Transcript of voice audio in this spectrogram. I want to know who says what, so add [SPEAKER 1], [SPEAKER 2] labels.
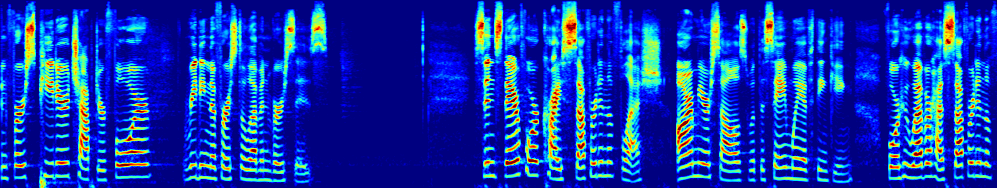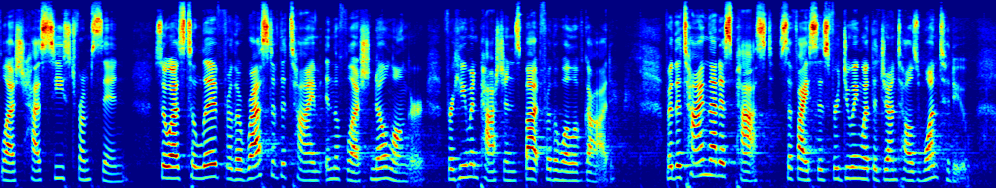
[SPEAKER 1] in 1 Peter chapter 4, reading the first 11 verses. Since therefore Christ suffered in the flesh, arm yourselves with the same way of thinking, for whoever has suffered in the flesh has ceased from sin, so as to live for the rest of the time in the flesh no longer for human passions, but for the will of God. For the time that is past suffices for doing what the Gentiles want to do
